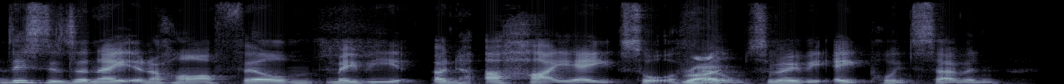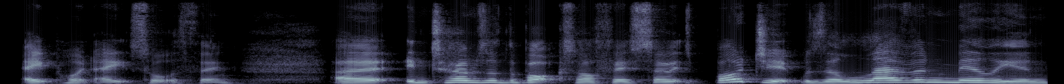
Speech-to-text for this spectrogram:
this is an eight and a half film, maybe an, a high eight sort of Right. film. So maybe 8.7, 8.8 sort of thing. Uh, in terms of the box office, so its budget was $11 million,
